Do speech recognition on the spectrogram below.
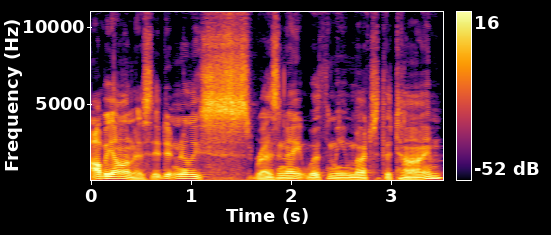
I'll be honest, it didn't really resonate with me much at the time.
